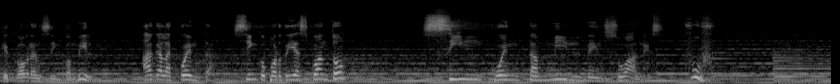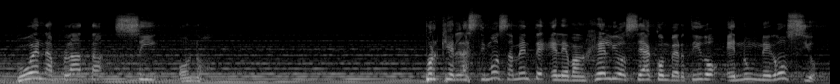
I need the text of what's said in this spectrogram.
que cobran 5 mil. Haga la cuenta. 5 por 10, ¿cuánto? 50 mil mensuales. Buena plata, sí o no. Porque lastimosamente el Evangelio se ha convertido en un negocio.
